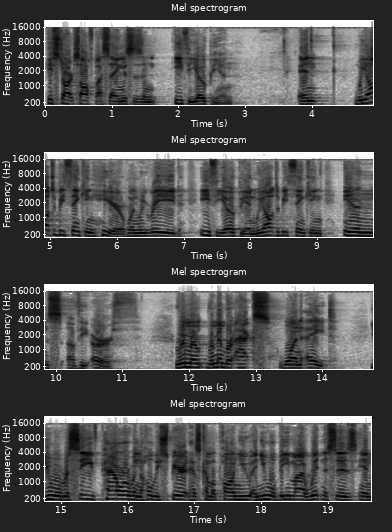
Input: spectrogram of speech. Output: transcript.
He starts off by saying this is an Ethiopian. And we ought to be thinking here, when we read Ethiopian, we ought to be thinking ends of the earth. Remember, remember Acts 1 8 you will receive power when the Holy Spirit has come upon you, and you will be my witnesses in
